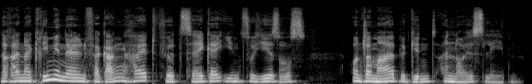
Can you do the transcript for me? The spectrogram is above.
Nach einer kriminellen Vergangenheit führt Sergei ihn zu Jesus und Jamal beginnt ein neues Leben.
